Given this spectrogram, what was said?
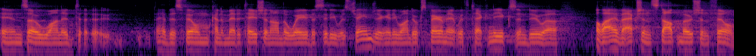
and so wanted to, uh, had this film kind of meditation on the way the city was changing, and he wanted to experiment with techniques and do a, a live action stop motion film.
